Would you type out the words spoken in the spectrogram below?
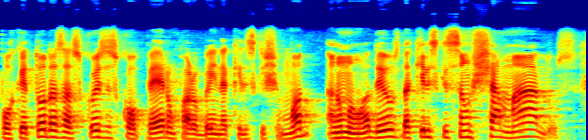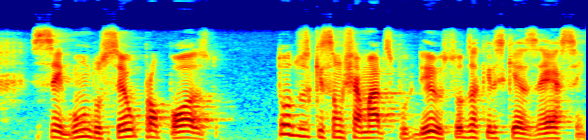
porque todas as coisas cooperam para o bem daqueles que chamam, amam a Deus, daqueles que são chamados segundo o seu propósito. Todos os que são chamados por Deus, todos aqueles que exercem,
